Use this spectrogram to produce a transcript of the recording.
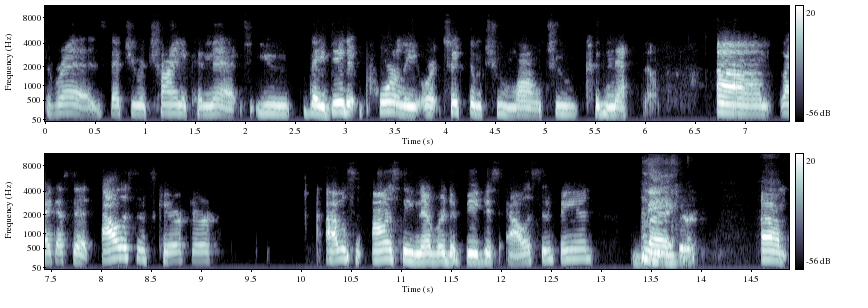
threads that you were trying to connect, you they did it poorly or it took them too long to connect them. Um, like I said, Allison's character, I was honestly never the biggest Allison fan, but Um,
